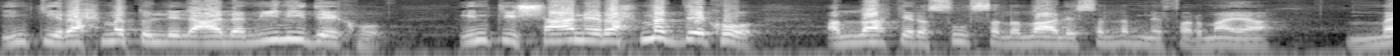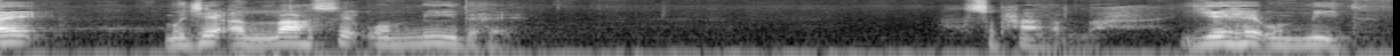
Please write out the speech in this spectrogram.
ان کی رحمت للعالمینی دیکھو، ان کی شان رحمت دیکھو۔ اللہ کے رسول صلی اللہ علیہ وسلم نے فرمایا، میں، مجھے اللہ سے امید ہے۔ سبحان اللہ، یہ ہے امید۔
